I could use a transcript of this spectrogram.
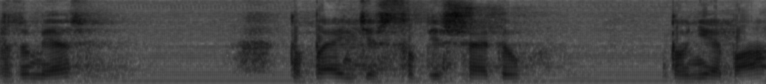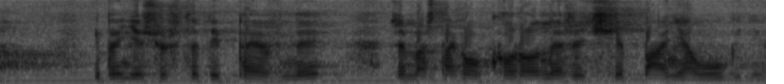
rozumiesz? To będziesz sobie szedł do nieba i będziesz już wtedy pewny, że masz taką koronę, że ci się bania ługnie.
